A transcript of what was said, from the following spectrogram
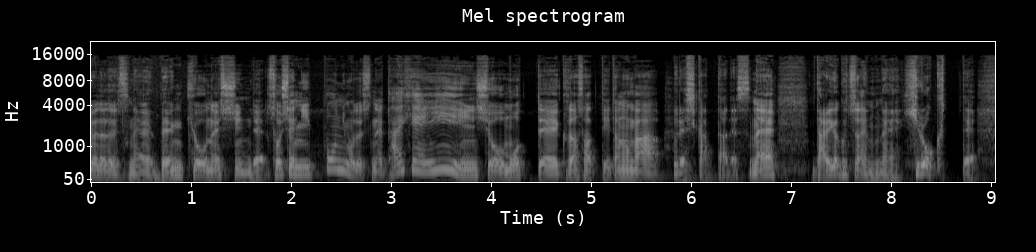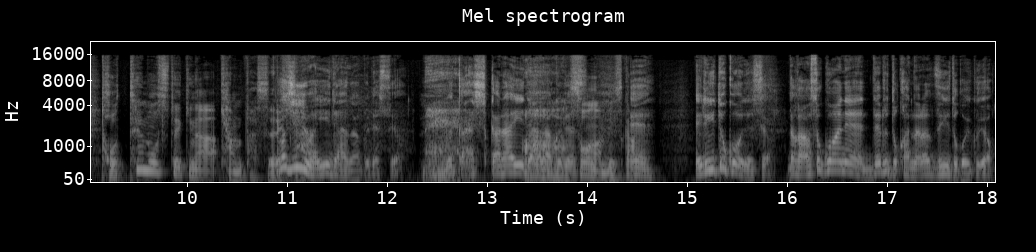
面目でですね勉強熱心でそして日本にもですね大変いい印象を持ってくださっていたのが嬉しかったですね。大学時代もね広くってとっても素敵なキャンパス個人はいい大学ですよ、ね、昔からいい大学です。そうなんですか、ええ、エリート校ですよ。だからあそこはね出ると必ずいいとこ行くよ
